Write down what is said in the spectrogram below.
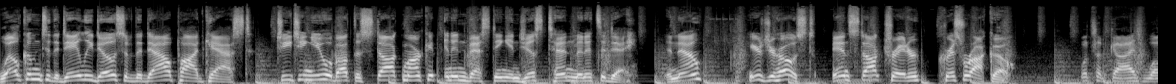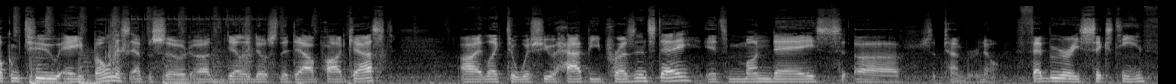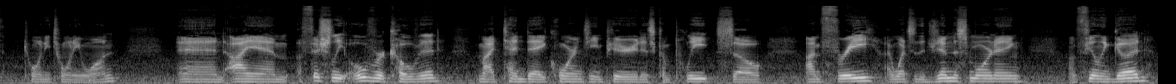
Welcome to the Daily Dose of the Dow podcast, teaching you about the stock market and investing in just 10 minutes a day. And now, here's your host and stock trader, Chris Rocco. What's up, guys? Welcome to a bonus episode of the Daily Dose of the Dow podcast. I'd like to wish you a happy President's Day. It's Monday, uh, September, no, February 16th, 2021. And I am officially over COVID my 10 day quarantine period is complete, so I'm free. I went to the gym this morning. I'm feeling good,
